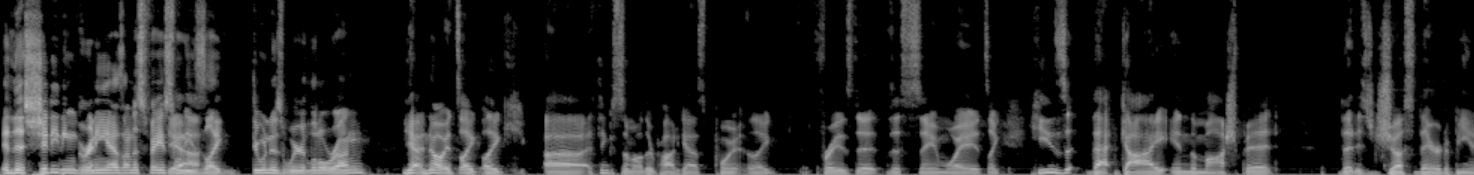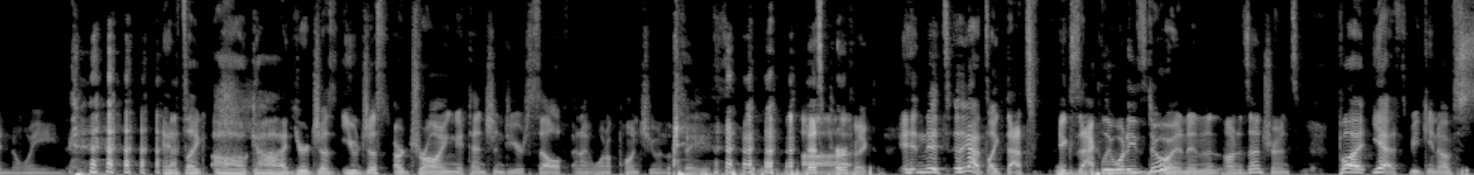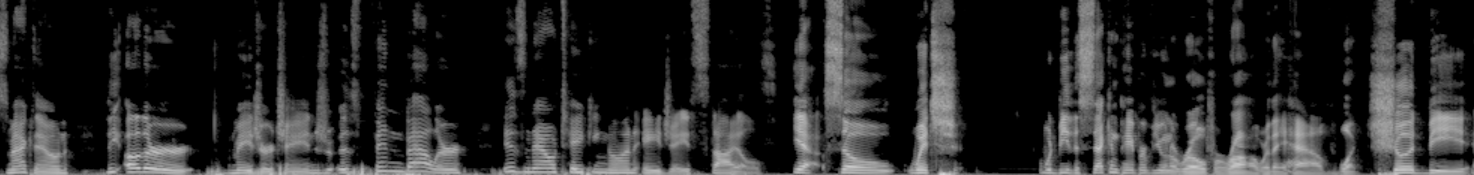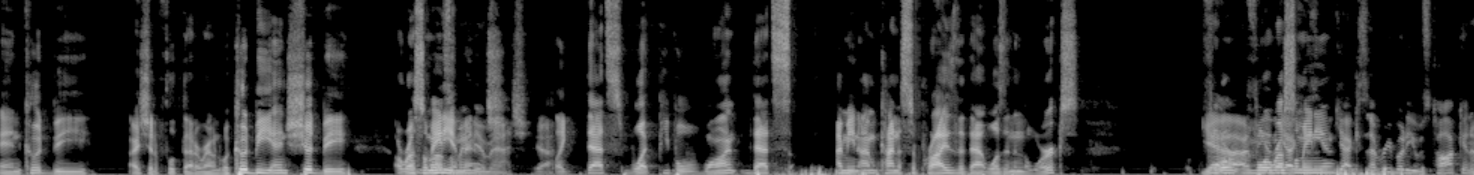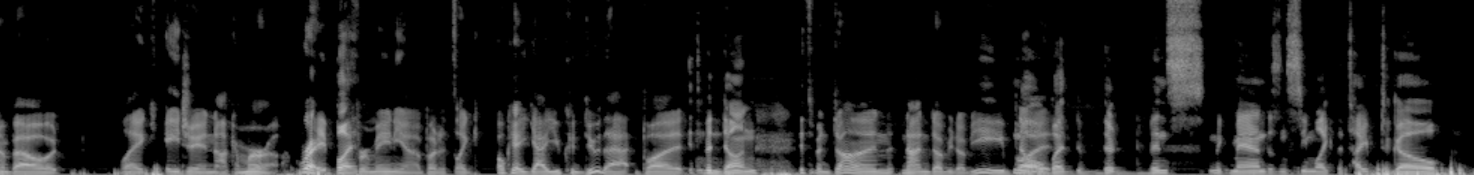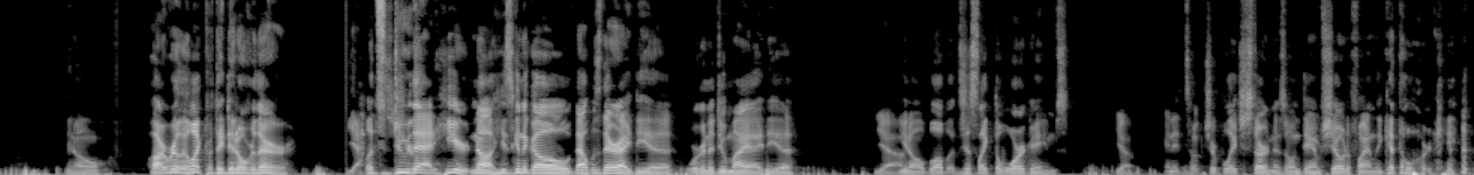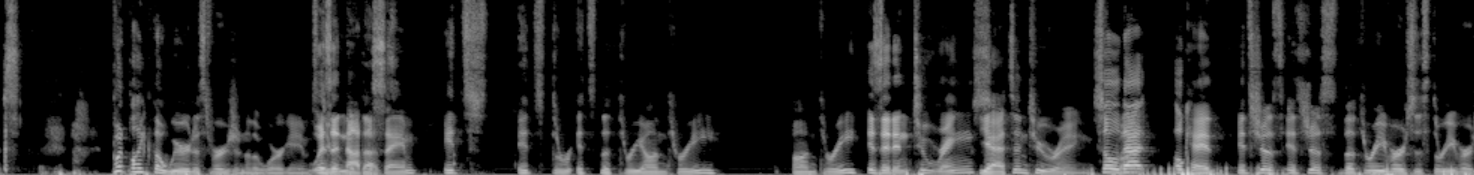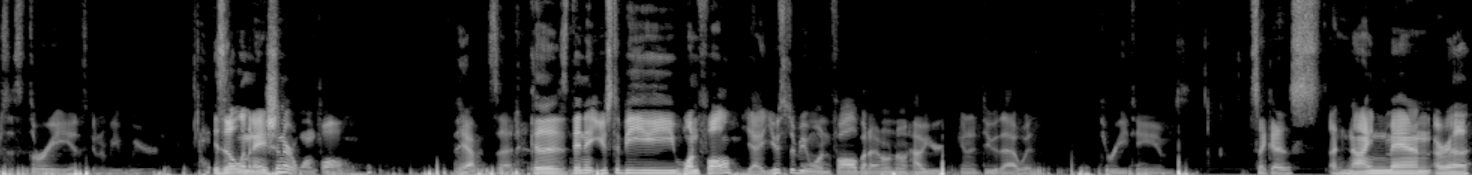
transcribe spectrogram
And the shit-eating grin he has on his face when Yeah. he's like doing his weird little run. Yeah, no, it's like like uh I think some other podcast point like phrased it the same way. It's like he's that guy in the mosh pit that is just there to be annoying. And it's like, "Oh god, you're just you just are drawing attention to yourself and I want to punch you in the face." That's Uh, perfect. and it's yeah, it's like that's exactly what he's doing in, on his entrance. But yeah, speaking of SmackDown, the other major change is Finn Balor is now taking on AJ Styles. Yeah, so which would be the second pay-per-view in a row for Raw where they have what should be and could be I should have flipped that around. What could be and should be a WrestleMania, WrestleMania match. match. Yeah. Like that's what people want. That's I mean, I'm kind of surprised that that wasn't in the works. Yeah, for- I mean, for yeah, 'cause- WrestleMania? Yeah, because everybody was talking about like AJ and Nakamura Right, but for Mania, but it's like, okay, yeah, you can do that, but it's been done. it's been done, not in WWE. But no, but there- Vince McMahon doesn't seem like the type to go, you know, "Oh, I really liked what they did over there. yeah, Let's do true. that here. No, he's gonna go. That was their idea. We're gonna do my idea. Yeah, You know, blah blah. Just like the War Games. Yeah. And it took Triple H starting his own damn show to finally get the War Games. but like the weirdest version of the War Games. Was too, it not the same? It's it's th- it's the three on three on three. Is it in two rings? Yeah, it's in two rings. So that okay? it's just it's just the three versus three versus three is gonna be weird. Is it elimination or one fall? They haven't said. Because didn't it used to be one fall? Yeah, it used to be one fall, but I don't know how you're gonna do that with three teams. It's like a, a nine man or a.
